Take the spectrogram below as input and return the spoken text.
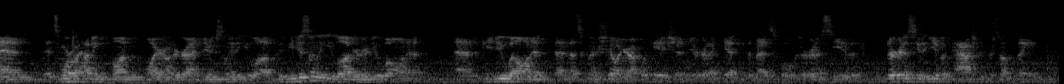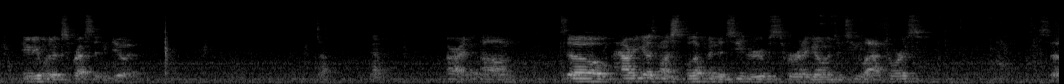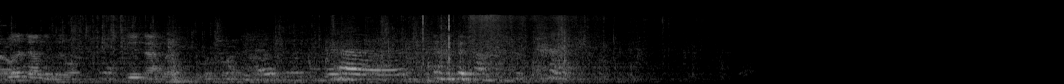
and it's more about having fun while you're undergrad, doing something that you love. Because if you do something that you love, you're gonna do well in it. And if you do well in it, then that's gonna show in your application, you're gonna get into med school, because they're gonna see that, they're gonna see that you have a passion for something, and you're able to express it and do it. So, Yeah. All right, um, so how are you guys wanna split up into two groups? We're gonna go into two lab tours. Split it down the middle. Do it that way. Which one? We have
